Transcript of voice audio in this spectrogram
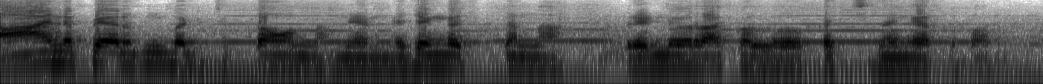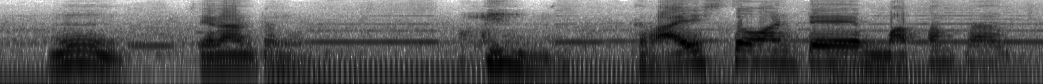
ఆయన పేరుని బట్టి చెప్తా ఉన్నా. నేను నిజంగా చెప్తున్నా రెండో రాకల్లో ఖచ్చితంగా ఎత్తపడు నేను అంటున్నాను. క్రైస్తవం అంటే మతం కాదు.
